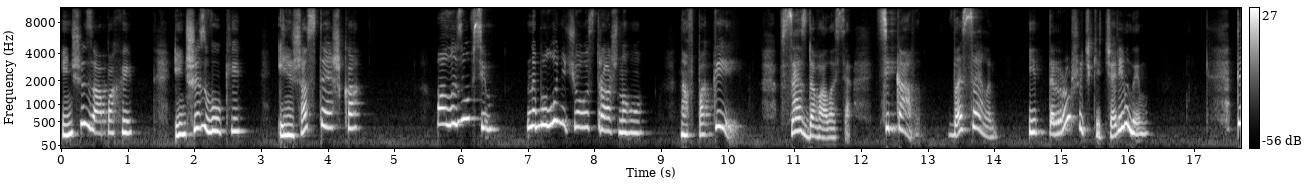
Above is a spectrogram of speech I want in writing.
Інші запахи, інші звуки, інша стежка. Але зовсім не було нічого страшного. Навпаки, все здавалося цікавим, веселим і трошечки чарівним. Ти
